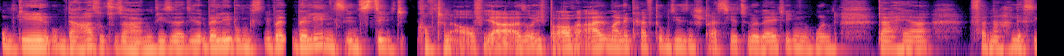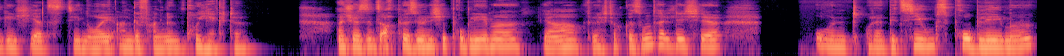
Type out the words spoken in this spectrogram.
Um den, um da sozusagen, dieser, dieser Überlebens, Über, Überlebensinstinkt kommt dann auf. Ja, also ich brauche all meine Kräfte, um diesen Stress hier zu bewältigen und daher vernachlässige ich jetzt die neu angefangenen Projekte. Manchmal sind es auch persönliche Probleme, ja, vielleicht auch gesundheitliche und oder Beziehungsprobleme,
